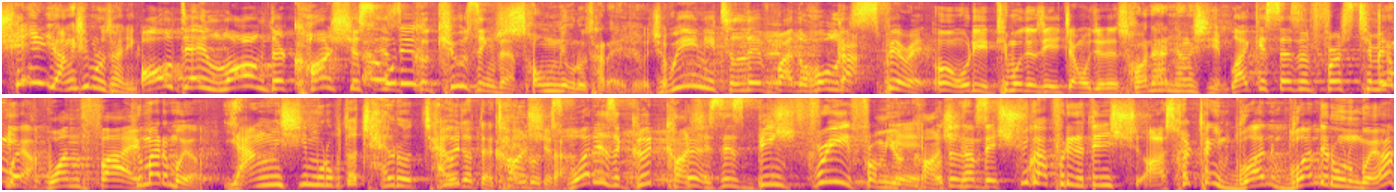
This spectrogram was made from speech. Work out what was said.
종일 양심으로 사니까 All day long, their conscience is 우리 accusing them. 성령으로 살아야죠. 그렇죠? We need to live by the Holy 그러니까, Spirit. 어, 우리 디모데전서 1장 5절에 선한 양심. Like it says in 1 Timothy 뭐야? 1 그 5. 말은 뭐예요? 양심으로부터 자유로 Good 자유졌다. conscience. 자유롭다. What is a good conscience? Is being free from your 예, 어떤 conscience. 사람들 슈가프리 그랬더니 슈- 아, 설탕이 무한 무한대로 오는 거야?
